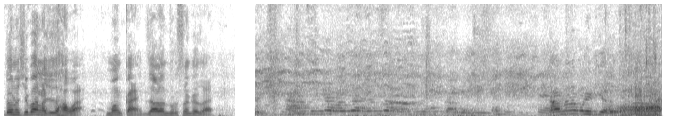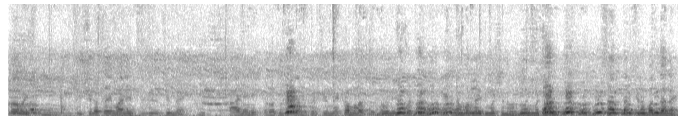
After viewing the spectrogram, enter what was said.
दोनशे बाणाची हवा. मग काय जाळण दूर संगच आहे शिलाताई मानेचं चिन्ह आहे. आणि ऋतुजा जानकर चिन्ह आहे कमळाचं. दोन्ही बटन एक नंबरला आहेत मशीनवर दोन मशीन सात तारखेला मतदान आहे.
